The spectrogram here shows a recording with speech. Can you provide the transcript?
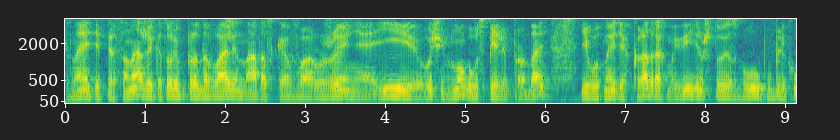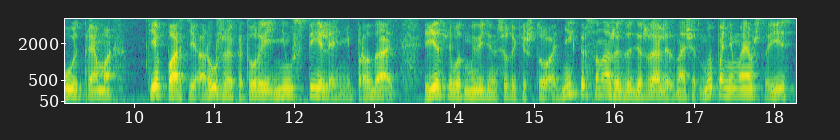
знаете, персонажей, которые продавали натовское вооружение. И очень много успели продать. И вот на этих кадрах мы видим, что СБУ публикует прямо те партии оружия, которые не успели они продать. И если вот мы видим все-таки, что одних персонажей задержали, значит мы понимаем, что есть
